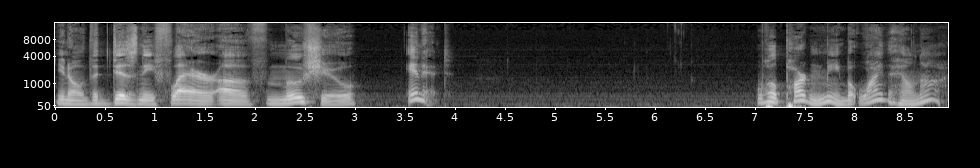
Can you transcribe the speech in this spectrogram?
you know, the Disney flair of Mushu in it. Well, pardon me, but why the hell not?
